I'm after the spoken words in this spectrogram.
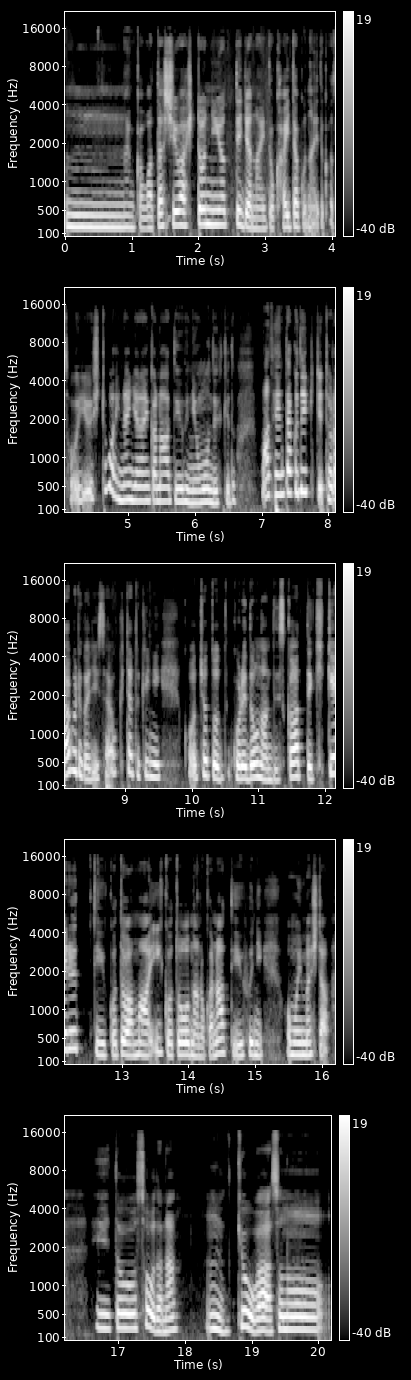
うんなんか私は人によってじゃないと買いたくないとかそういう人はいないんじゃないかなというふうに思うんですけどまあ選択できてトラブルが実際起きた時にこうちょっとこれどうなんですかって聞けるっていうことはまあいいことなのかなっていうふうに思いました。えっ、ー、とそうだなうん今日はその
